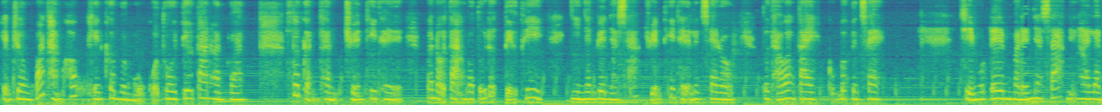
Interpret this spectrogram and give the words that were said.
Hiện trường quá thảm khốc khiến cơn buồn ngủ của tôi tiêu tan hoàn toàn. Tôi cẩn thận chuyển thi thể và nội tạng vào túi đựng tiểu thi. Nhìn nhân viên nhà xác chuyển thi thể lên xe rồi, Tôi tháo găng tay cũng bước lên xe. Chỉ một đêm mà đến nhà xác những hai lần,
